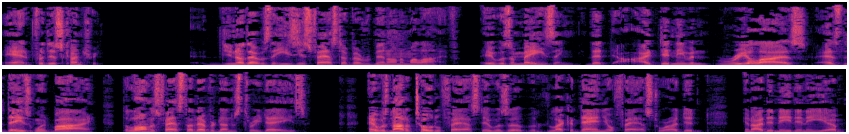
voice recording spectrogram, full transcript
and for this country, you know that was the easiest fast I've ever been on in my life. It was amazing that I didn't even realize as the days went by. The longest fast I'd ever done is three days. It was not a total fast. It was a like a Daniel fast where I did you know, I didn't eat any um,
